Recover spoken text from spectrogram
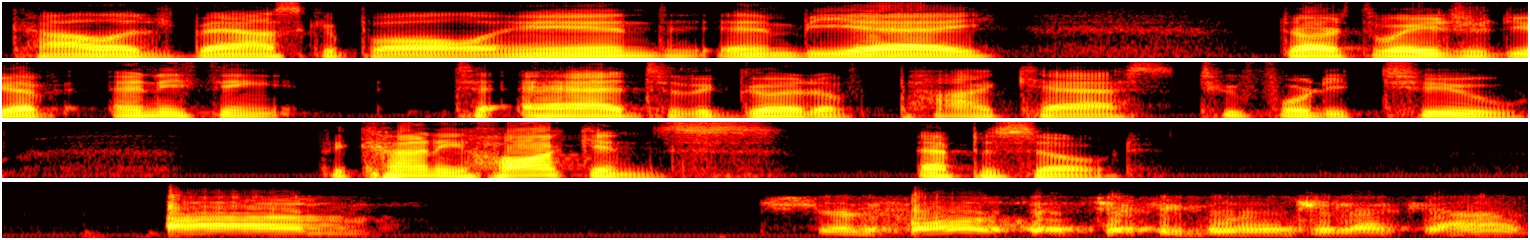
college basketball and NBA. Darth Wager, do you have anything to add to the good of podcast 242, the Connie Hawkins episode? Um, sure to follow us at jeffreybelanger.com.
